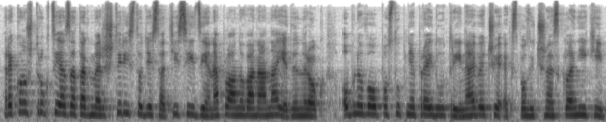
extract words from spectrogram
Rekonštrukcia za takmer 410 tisíc je naplánovaná na jeden rok. Obnovou postupne prejdú tri najväčšie expozičné skleníky.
